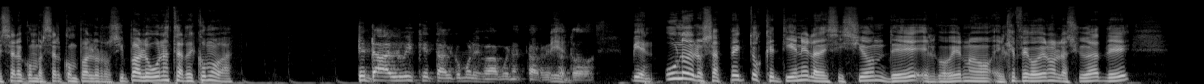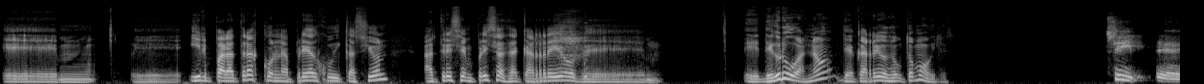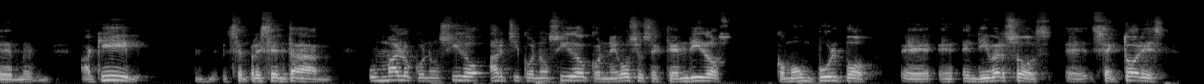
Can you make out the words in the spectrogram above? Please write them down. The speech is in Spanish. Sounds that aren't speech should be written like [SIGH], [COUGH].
empezar a conversar con Pablo Rossi. Pablo, buenas tardes, ¿cómo va? ¿Qué tal, Luis? ¿Qué tal? ¿Cómo les va? Buenas tardes a todos. Bien, uno de los aspectos que tiene la decisión del gobierno, el jefe de gobierno de la ciudad de em, eh, ir para atrás con la preadjudicación a tres empresas de acarreos de, eh, de grúas, ¿no? De acarreos de automóviles. Sí, eh, aquí se presenta un malo conocido, archiconocido, con negocios extendidos como un pulpo en diversos sectores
